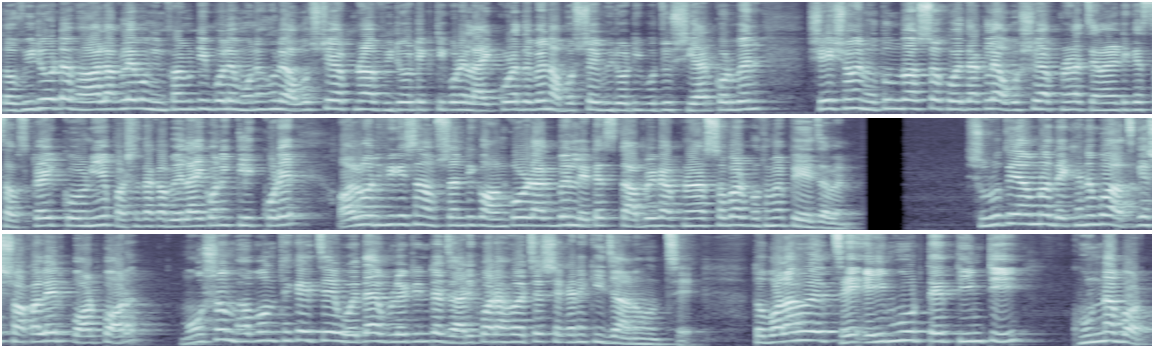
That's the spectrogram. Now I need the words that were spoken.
তো ভিডিওটা ভালো লাগলে এবং ইনফরমেটিভ বলে মনে হলে অবশ্যই আপনারা ভিডিওটি একটি করে লাইক করে দেবেন, অবশ্যই ভিডিওটি প্রচুর শেয়ার করবেন। সেই সঙ্গে নতুন দর্শক হয়ে থাকলে অবশ্যই আপনারা চ্যানেলটিকে সাবস্ক্রাইব করে নিয়ে পাশে থাকা বেল আইকনে ক্লিক করে অল নোটিফিকেশন অপশানটিকে অন করে রাখবেন। লেটেস্ট আপডেট আপনারা সবার প্রথমে পেয়ে যাবেন। শুরুতে আমরা দেখে নেব আজকে সকালের পরপর মৌসুম ভবন থেকে যে ওয়েদার বুলেটিনটা জারি করা হয়েছে, সেখানে কি জানা হচ্ছে? তো বলা হয়েছে, এই মুহূর্তে তিনটি ঘূর্ণাবর্ত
